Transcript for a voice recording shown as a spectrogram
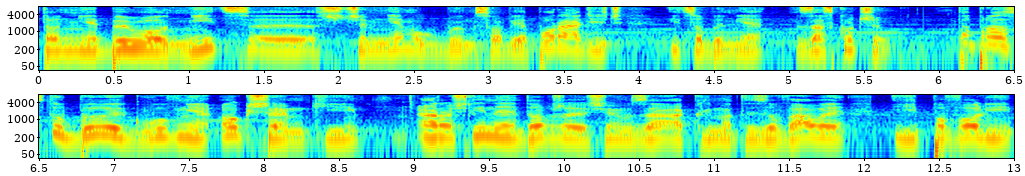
to nie było nic, e, z czym nie mógłbym sobie poradzić i co by mnie zaskoczyło. Po prostu były głównie okrzemki, a rośliny dobrze się zaaklimatyzowały i powoli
